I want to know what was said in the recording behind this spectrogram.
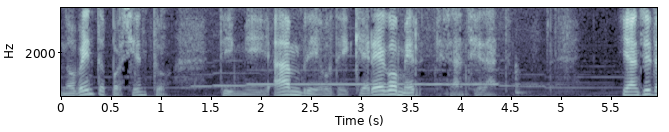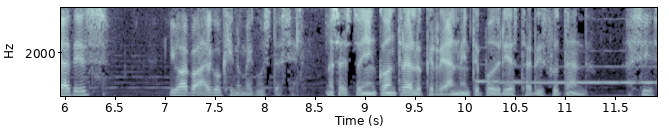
90% de mi hambre o de querer comer es ansiedad. Y ansiedad es, yo hago algo que no me gusta hacer. O sea, estoy en contra de lo que realmente podría estar disfrutando. Así es.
